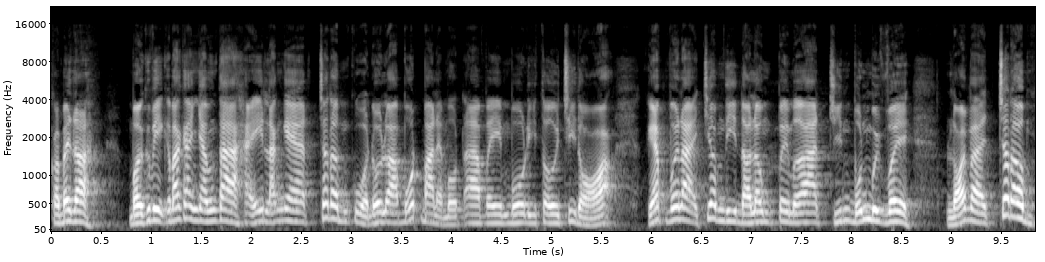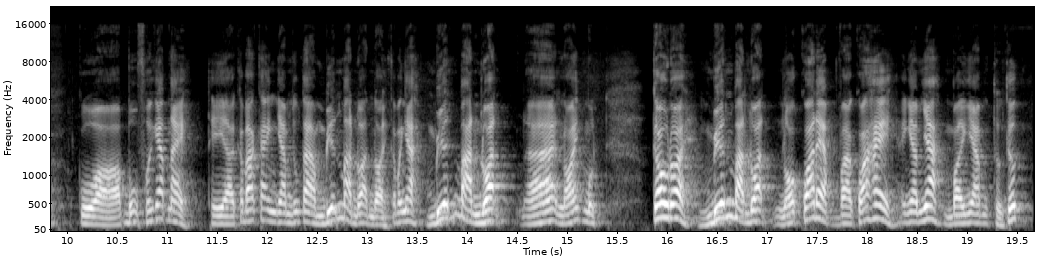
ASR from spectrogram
Còn bây giờ mời quý vị các bác anh em chúng ta hãy lắng nghe chất âm của đôi loa Bose 301 AV monitor chi đỏ ghép với lại chiếc âm đi đà lông PMA 940V. Nói về chất âm của bộ phối ghép này thì à, các bác các anh em chúng ta miễn bàn luận rồi các bác nha, miễn bàn luận. Đấy, nói một câu rồi, miễn bản luận nó quá đẹp và quá hay anh em nhá. Mời anh em thưởng thức.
